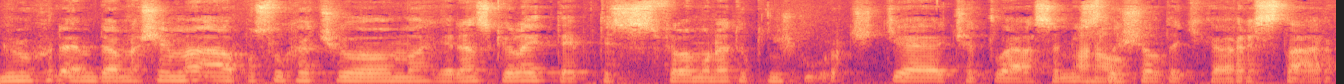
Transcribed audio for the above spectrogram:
Mimochodem, dám našim a posluchačům jeden skvělý tip. Ty jsi Filemone tu knížku určitě četl, já jsem ji Ano. slyšel teďka, Restart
